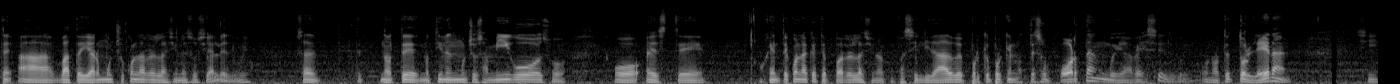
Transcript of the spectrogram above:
te- a batallar mucho con las relaciones sociales, güey. O sea, te- no te no tienes muchos amigos o, o este o gente con la que te puedas relacionar con facilidad, güey. ¿Por qué? Porque no te soportan, güey, a veces, güey, o no te toleran. Sí,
